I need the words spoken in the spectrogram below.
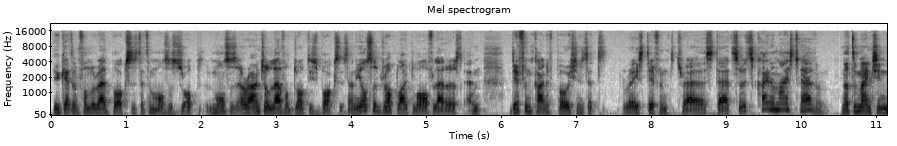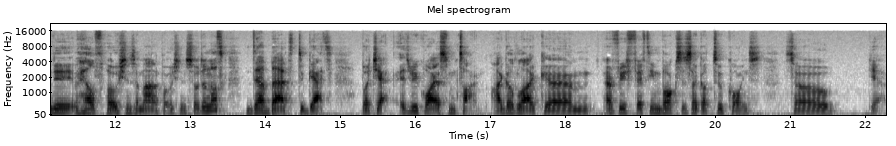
you get them from the red boxes that the monsters drop. The monsters around your level drop these boxes, and they also drop like love letters and different kind of potions that raise different stats, so it's kind of nice to have them. Not to mention the health potions and mana potions, so they're not that bad to get. But yeah, it requires some time. I got like um, every 15 boxes I got 2 coins. So yeah,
